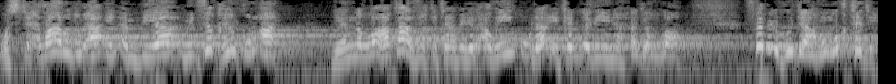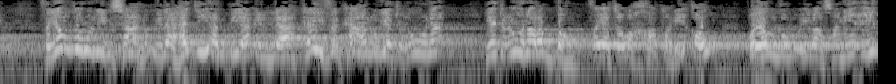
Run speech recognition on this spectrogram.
واستحضار دعاء الأنبياء من فقه القرآن لأن الله قال في كتابه العظيم أولئك الذين هدى الله فبهداه مقتده فينظر الإنسان إلى هدي أنبياء الله كيف كانوا يدعون يدعون ربهم فيتوخى طريقهم وينظر إلى صنيعهم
